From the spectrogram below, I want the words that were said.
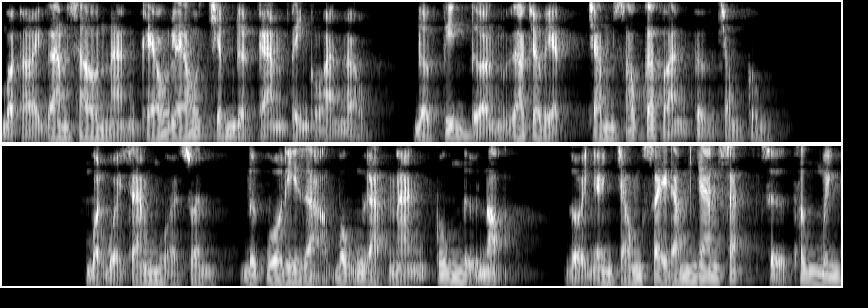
Một thời gian sau nàng khéo léo chiếm được cảm tình của hoàng hậu, được tin tưởng giao cho việc chăm sóc các hoàng tử trong cung. Một buổi sáng mùa xuân, Đức vua đi dạo bỗng gặp nàng cung nữ nọ, rồi nhanh chóng say đắm nhan sắc sự thông minh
